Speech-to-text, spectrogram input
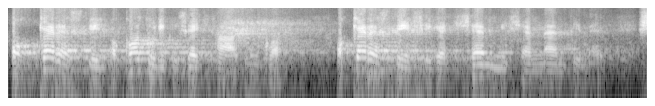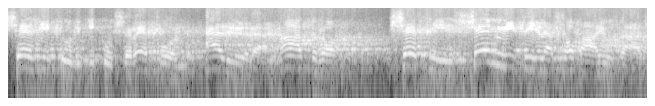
A keresztény, a katolikus egyházunkat a kereszténységet semmi sem menti meg. Se liturgikus reform előre, hátra, se fél, semmiféle szabályozás,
